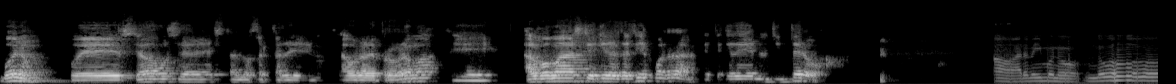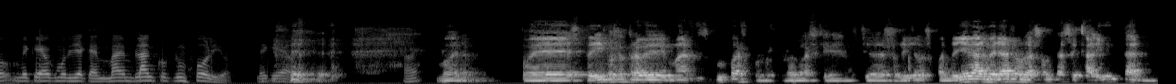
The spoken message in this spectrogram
Bueno, pues ya vamos eh, estando cerca de la hora del programa. Eh, ¿Algo más que quieres decir, Juanra? Que te quede en el tintero. No, ahora mismo no. No me he quedado, como decía, que más en blanco que un folio. Me he quedado. ¿sabes? Bueno, pues pedimos otra vez más disculpas por los problemas que hemos tenido de sonidos. Cuando llega el verano las ondas se calientan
